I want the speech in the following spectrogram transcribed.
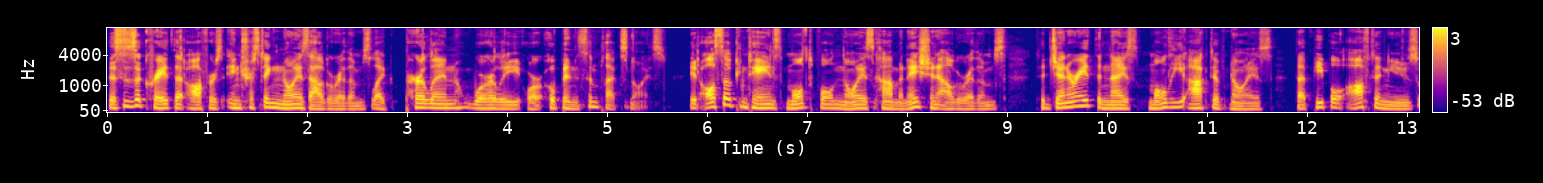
This is a crate that offers interesting noise algorithms like Perlin, Worley, or Open Simplex noise. It also contains multiple noise combination algorithms to generate the nice multi-octave noise that people often use,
